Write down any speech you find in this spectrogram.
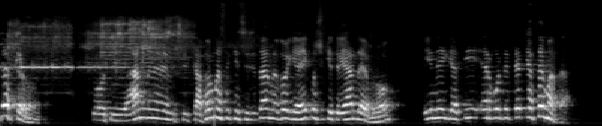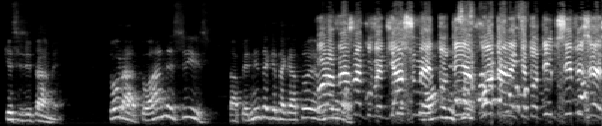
Δεύτερον, το ότι αν ε, συ- καθόμαστε και συζητάμε εδώ για 20 και 30 ευρώ, είναι γιατί έρχονται τέτοια θέματα και συζητάμε. Τώρα, το αν εσείς τα 50 και τα 100 ευρώ... Τώρα θες να κουβεντιάσουμε Εάν το τι εσείς- ερχότανε και το τι ψήφισες.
